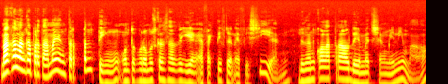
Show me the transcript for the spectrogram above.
maka langkah pertama yang terpenting untuk merumuskan strategi yang efektif dan efisien dengan collateral damage yang minimal,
